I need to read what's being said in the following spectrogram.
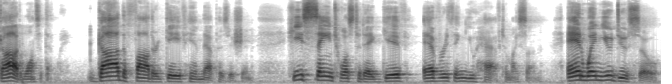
God wants it that way. God the Father gave him that position. He's saying to us today, give everything you have to my son. And when you do so,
